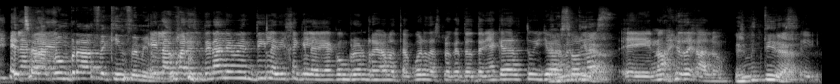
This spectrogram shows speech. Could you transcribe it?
en Hecha la cuaren- compra hace 15 En la minutos. cuarentena le mentí y le dije que le había comprado un regalo, ¿te acuerdas? Pero que te lo tenía que dar tú y yo ¿Era a solas. Eh, no hay regalo. Es mentira. Sí.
